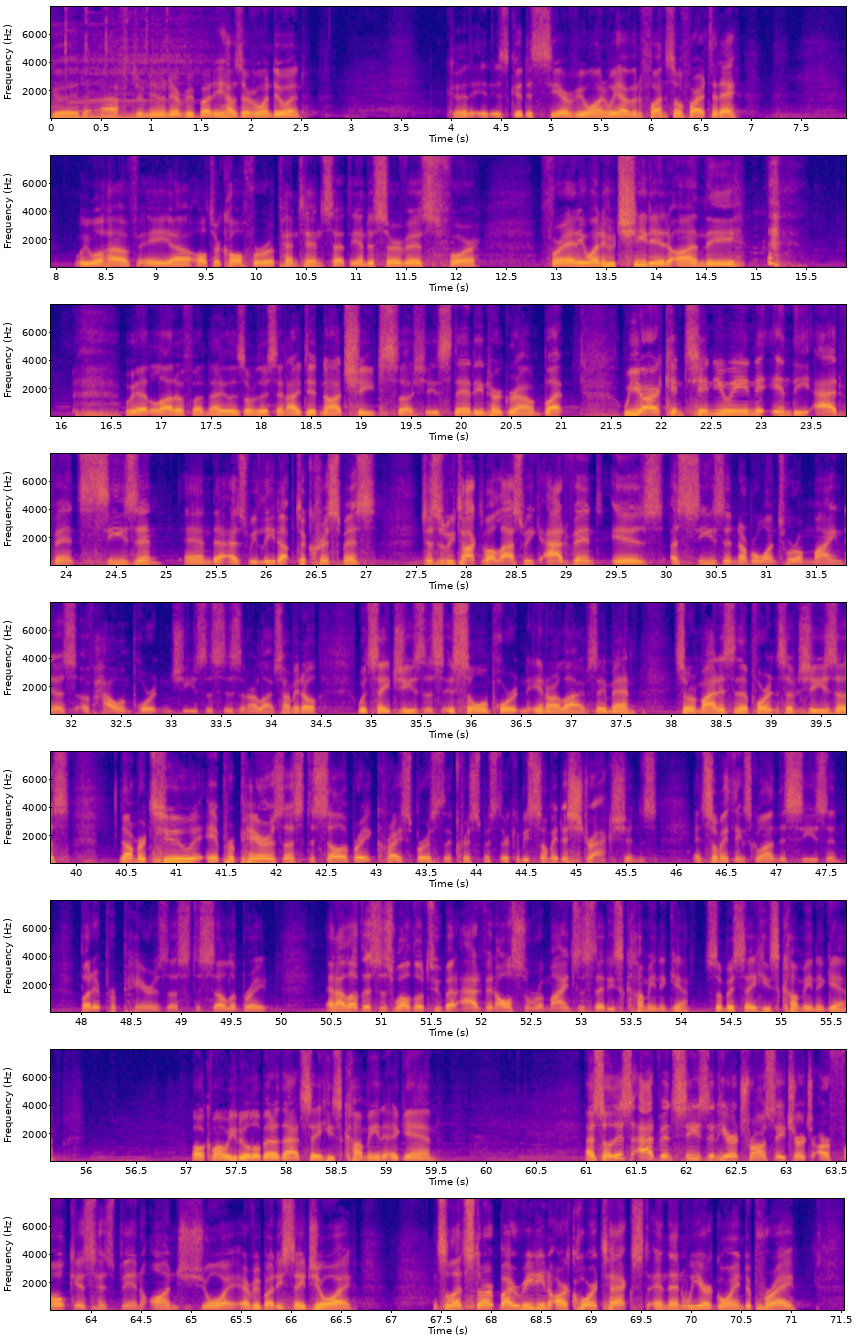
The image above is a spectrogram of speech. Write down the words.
Good afternoon, everybody. How's everyone doing? Good. It is good to see everyone. We having fun so far today? We will have a uh, altar call for repentance at the end of service for for anyone who cheated on the. we had a lot of fun. Nyla's over there saying, "I did not cheat," so she's standing her ground. But we are continuing in the Advent season, and uh, as we lead up to Christmas. Just as we talked about last week, Advent is a season, number one, to remind us of how important Jesus is in our lives. How many know would say Jesus is so important in our lives? Amen? So remind us of the importance of Jesus. Number two, it prepares us to celebrate Christ's birth at Christmas. There can be so many distractions and so many things go on this season, but it prepares us to celebrate. And I love this as well, though, too, but Advent also reminds us that He's coming again. Somebody say, He's coming again. Oh, come on, we can do a little bit of that. Say, He's coming again. And so, this Advent season here at Toronto City Church, our focus has been on joy. Everybody say joy. And so, let's start by reading our core text, and then we are going to pray.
